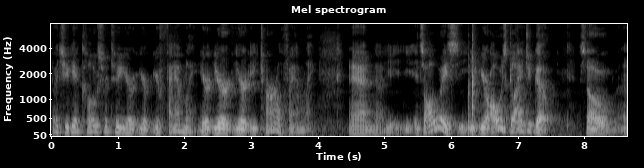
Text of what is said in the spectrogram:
but you get closer to your, your, your family, your, your, your eternal family. And uh, it's always, you're always glad you go. So uh,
